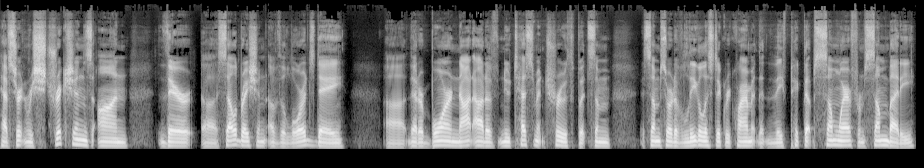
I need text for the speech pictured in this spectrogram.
have certain restrictions on their uh, celebration of the Lord's Day uh, that are born not out of New Testament truth, but some some sort of legalistic requirement that they've picked up somewhere from somebody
